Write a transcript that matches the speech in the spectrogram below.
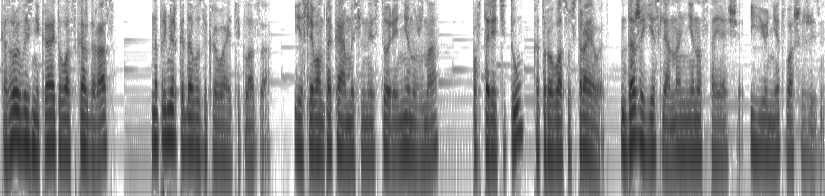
который возникает у вас каждый раз, например, когда вы закрываете глаза. Если вам такая мысленная история не нужна, повторяйте ту, которая вас устраивает, даже если она не настоящая и ее нет в вашей жизни.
